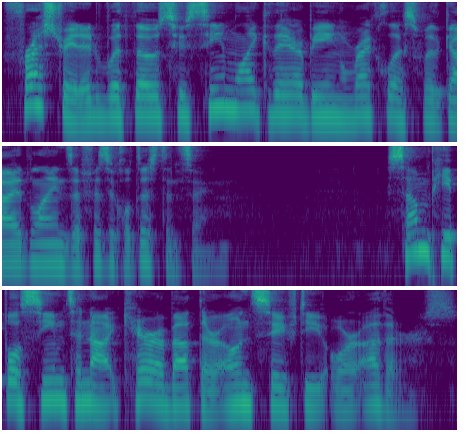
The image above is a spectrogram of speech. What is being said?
frustrated with those who seem like they are being reckless with guidelines of physical distancing. Some people seem to not care about their own safety or others.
